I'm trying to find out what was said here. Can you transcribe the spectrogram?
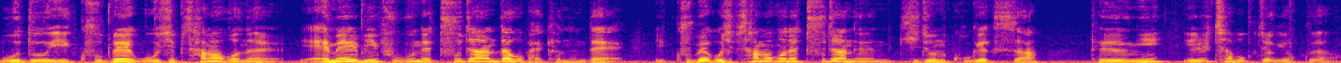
모두 이 953억 원을 MLB 부분에 투자한다고 밝혔는데 이 953억 원의 투자는 기존 고객사 대응이 1차 목적이었고요.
